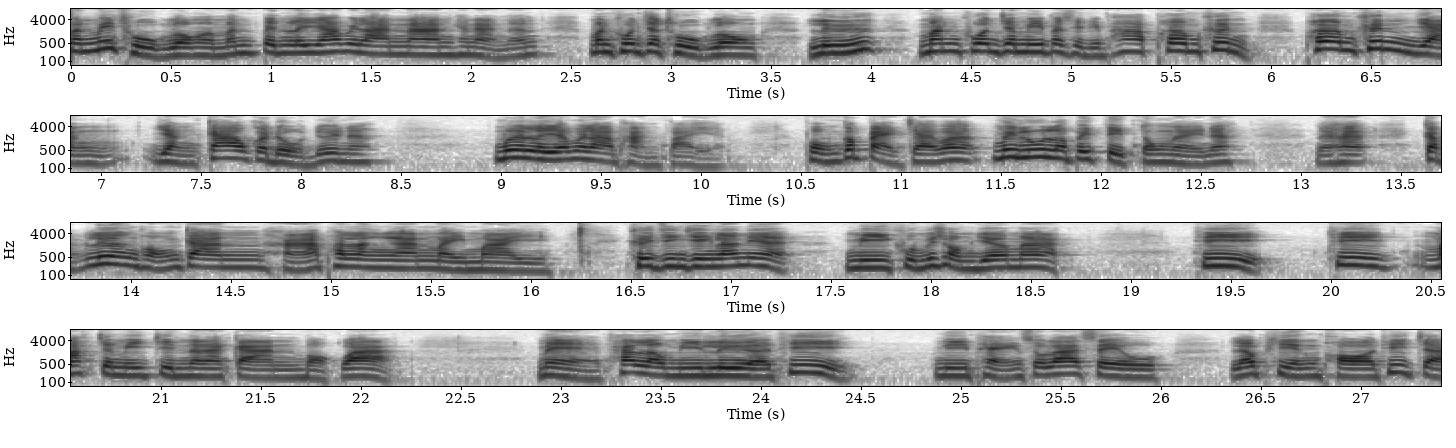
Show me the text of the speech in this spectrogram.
มันไม่ถูกลงอะ มันเป็นระยะเวลานานขนาดนั้น มันควรจะถูกลง หรือมันควรจะมีประสิทธิภาพเพิ่มขึ้น เพิ่มขึ้นอย่างอย่างก้าวกระโดดด้วยนะ เมื่อระยะเวลาผ่านไปอะผมก็แปลกใจว่าไม่รู้เราไปติดตรงไหนนะนะฮะกับเรื่องของการหาพลังงานใหม่ๆ คือจริง ๆแล้วเนี่ยมีคุณผู้ชมเยอะมาก ที่ที่มักจะมีจินตนาการบอกว่าแหมถ้าเรามีเรือที่มีแผงโซลาร์เซลล์แล้วเพียงพอที่จะ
